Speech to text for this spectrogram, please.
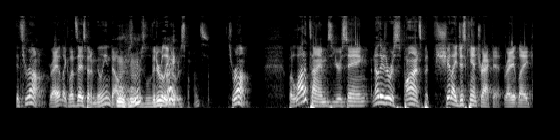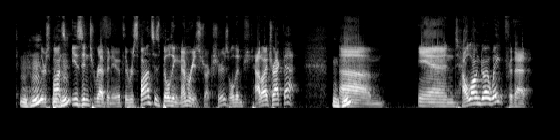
it's wrong, right? Like, let's say I spent a million dollars, mm-hmm. there's literally no response. It's wrong. But a lot of times you're saying, no, there's a response, but shit, I just can't track it, right? Like, the response isn't revenue. If the response is building memory structures, well, then how do I track that? Um, and how long do I wait for that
